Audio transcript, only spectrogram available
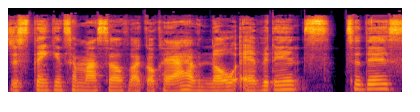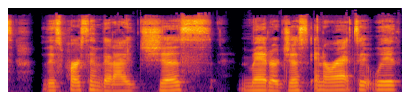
just thinking to myself, like, okay, I have no evidence to this, this person that I just met or just interacted with.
